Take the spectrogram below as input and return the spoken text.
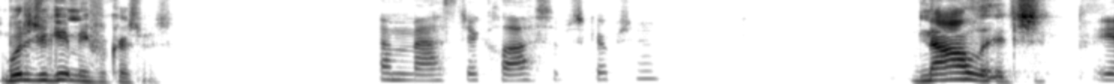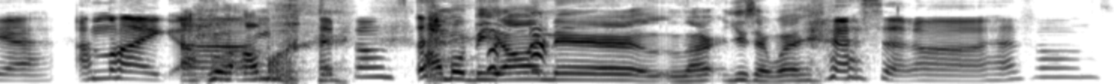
What did you get me for Christmas? A masterclass subscription. Knowledge. Yeah, I'm like I'm a- I'm um, a- headphones. I'm gonna be on there. Learn. You said what? I said uh, headphones.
